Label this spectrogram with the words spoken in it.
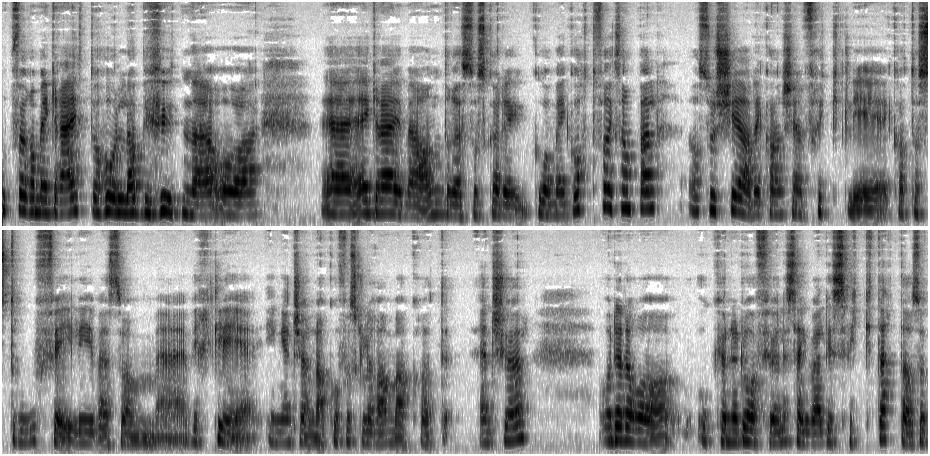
oppfører meg greit og holder budene og eh, er grei med andre, så skal det gå meg godt, f.eks. Og så skjer det kanskje en fryktelig katastrofe i livet som eh, virkelig ingen skjønner hvorfor skulle ramme akkurat en sjøl. Og det der å, å, kunne da føle seg veldig sviktet, altså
